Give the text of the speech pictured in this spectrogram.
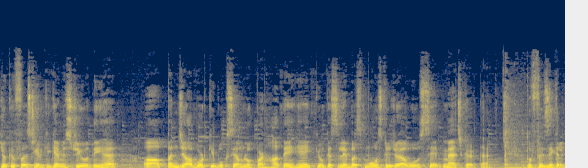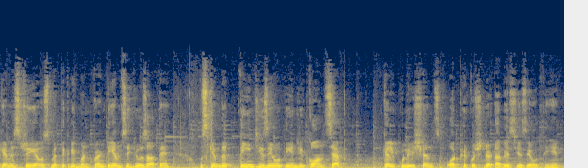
जो कि फ़र्स्ट ईयर की केमिस्ट्री होती है पंजाब बोर्ड की बुक से हम लोग पढ़ाते हैं, क्योंकि सिलेबस मोस्टली जो है वो उससे मैच करता है। तो फ़िज़िकल केमिस्ट्री है, उसमें तकरीबन 20 एम आते हैं। उसके अंदर तीन चीज़ें होती हैं, जी कॉन्सेप्ट कैलकुलेशंस और फिर कुछ डेटाबेस चीज़ें होती हैं।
